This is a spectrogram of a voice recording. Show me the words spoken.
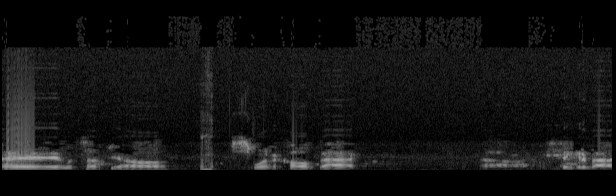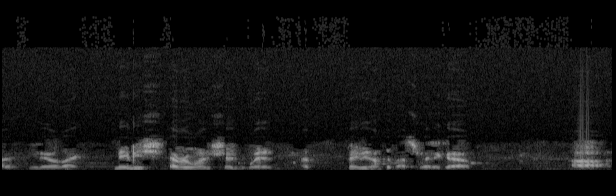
Hey, what's up, y'all? Just wanted to call back. Uh, thinking about it. You know, like maybe sh- everyone should win. That's maybe not the best way to go. Uh,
